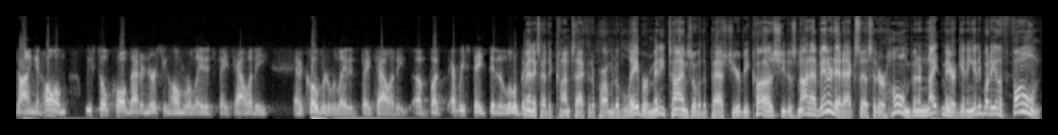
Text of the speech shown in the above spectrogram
dying at home. We still called that a nursing home related fatality and a COVID related fatality. Uh, but every state did it a little bit. Medics had to contact the Department of Labor many times over the past year because she does not have internet access at her home. Been a nightmare getting anybody on the phone.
